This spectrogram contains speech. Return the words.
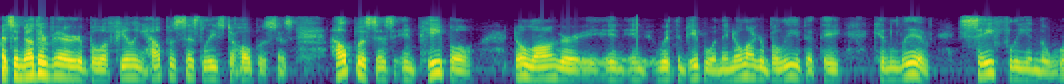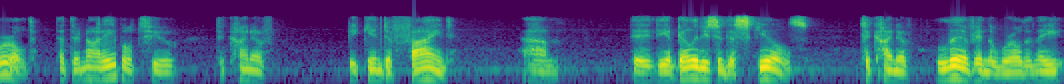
As another variable of feeling helplessness leads to hopelessness. Helplessness in people no longer in, in within people when they no longer believe that they can live safely in the world, that they're not able to to kind of begin to find um, the, the abilities or the skills to kind of live in the world. And they,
